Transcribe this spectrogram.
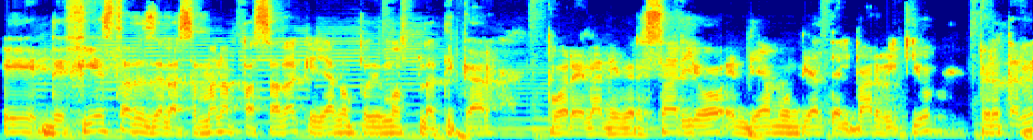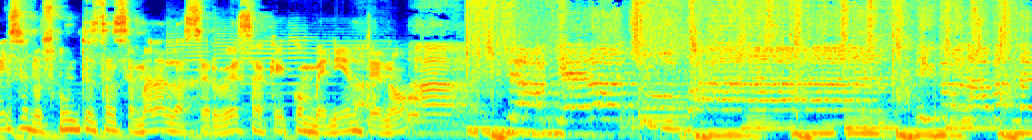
eh, de fiesta desde la semana pasada que ya no pudimos platicar por el aniversario, el Día Mundial del Barbecue, pero también se nos junta esta semana la cerveza, qué conveniente, ¿no? yo quiero chupar y con la banda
